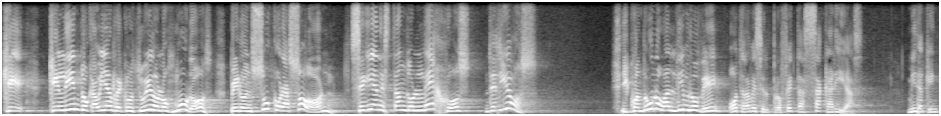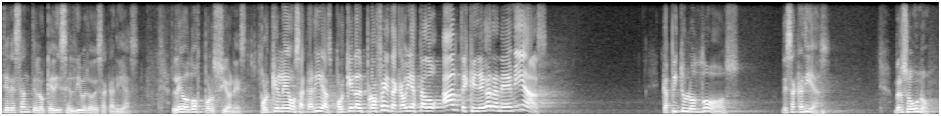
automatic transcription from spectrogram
Que qué lindo que habían reconstruido los muros, pero en su corazón seguían estando lejos de Dios. Y cuando uno va al libro de, otra vez, el profeta Zacarías, mira qué interesante lo que dice el libro de Zacarías. Leo dos porciones. ¿Por qué leo Zacarías? Porque era el profeta que había estado antes que llegara Nehemías. Capítulo 2 de Zacarías. Verso 1.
